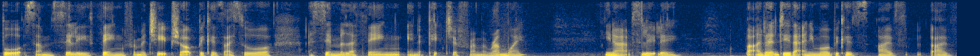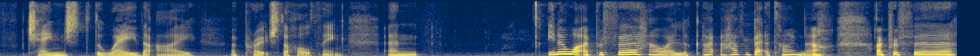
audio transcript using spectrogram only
bought some silly thing from a cheap shop because I saw a similar thing in a picture from a runway. You know, absolutely. But I don't do that anymore because I've I've changed the way that I approach the whole thing. And you know what? I prefer how I look. I, I have a better time now. I prefer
